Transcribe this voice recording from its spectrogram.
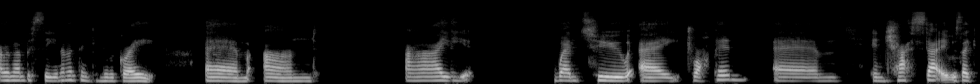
I remember seeing them and thinking they were great. Um, and I went to a drop in um in Chester. It was like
